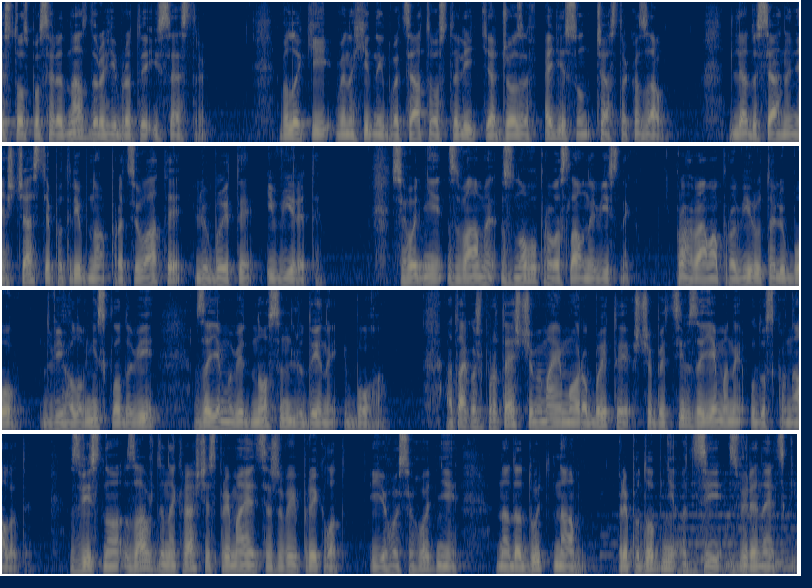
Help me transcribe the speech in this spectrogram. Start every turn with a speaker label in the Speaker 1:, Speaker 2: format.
Speaker 1: Христос посеред нас, дорогі брати і сестри. Великий винахідник ХХ століття Джозеф Едісон часто казав: для досягнення щастя потрібно працювати, любити і вірити. Сьогодні з вами знову православний вісник. Програма про віру та любов дві головні складові взаємовідносин людини і Бога. А також про те, що ми маємо робити, щоб ці взаємини удосконалити. Звісно, завжди найкраще сприймається живий приклад, і його сьогодні нададуть нам преподобні отці Звіренецькі.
